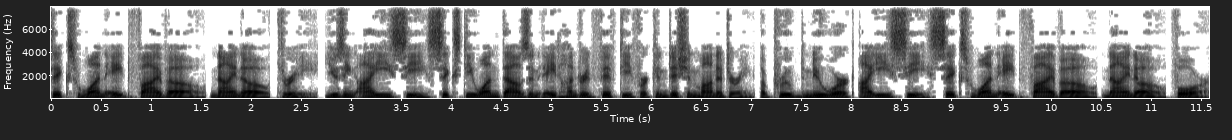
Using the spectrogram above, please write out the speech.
61850-90-3, using IEC 61850 for condition monitoring approved new work IEC 61850-90-4,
